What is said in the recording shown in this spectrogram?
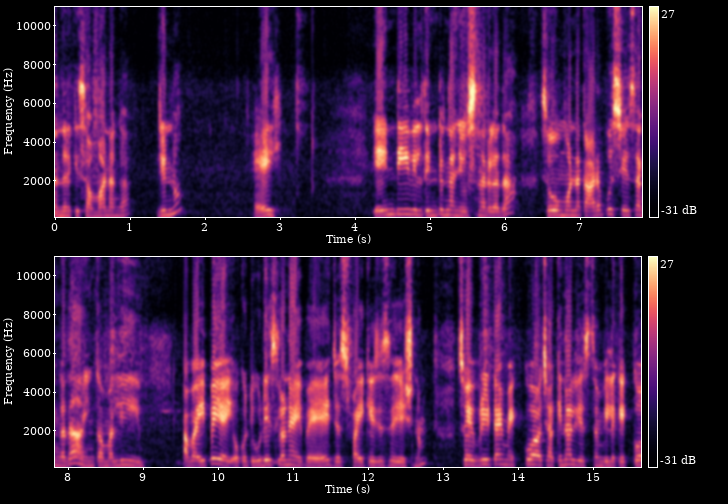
అందరికీ సమానంగా. జిన్ను? ఏయ్ ఏంటి వీళ్ళు తింటుందని చూస్తున్నారు కదా. సో మొన్న కారపూస చేసాం కదా ఇంకా మళ్ళీ అవి అయిపోయాయి. ఒక టూ డేస్లోనే అయిపోయాయి. జస్ట్ ఫైవ్ కేజెస్ చేసినాం. సో ఎవ్రీ టైం ఎక్కువ చకినాలు చేస్తాం. వీళ్ళకి ఎక్కువ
